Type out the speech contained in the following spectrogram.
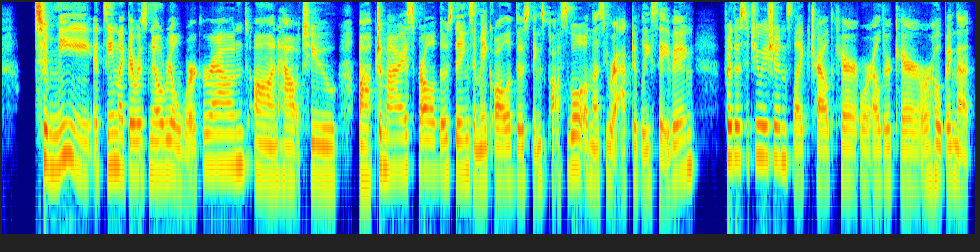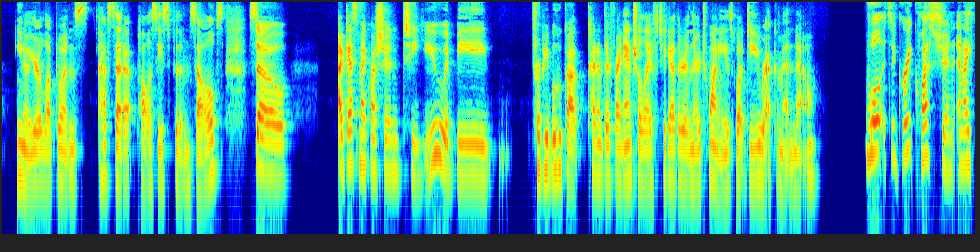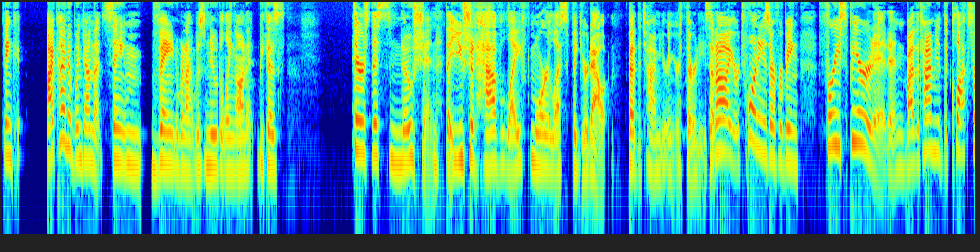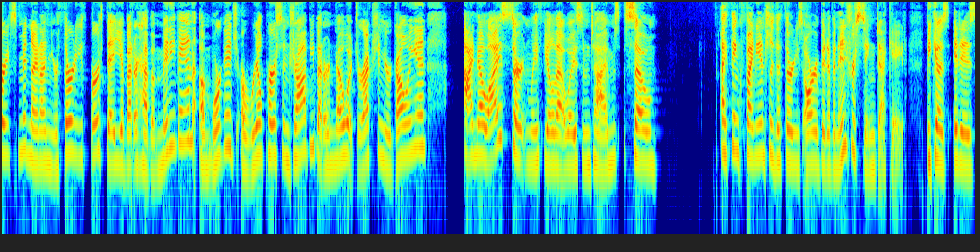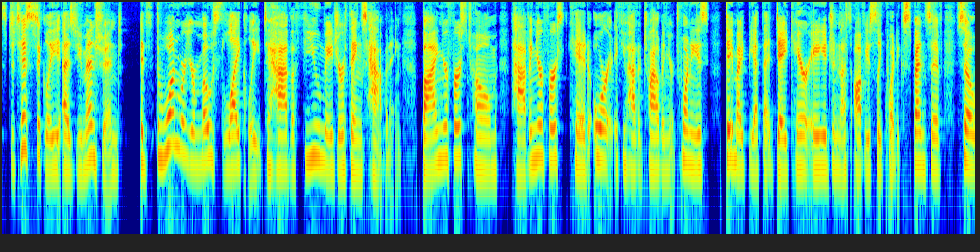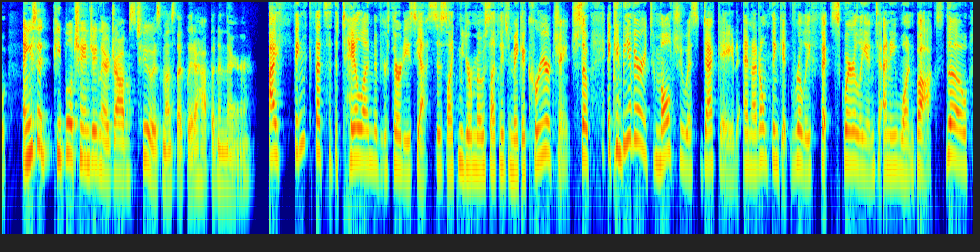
To me, it seemed like there was no real workaround on how to optimize for all of those things and make all of those things possible unless you were actively saving for those situations like childcare or elder care or hoping that you know your loved ones have set up policies for themselves. So i guess my question to you would be for people who got kind of their financial life together in their 20s what do you recommend now? Well it's a great question and i think i kind of went down that same vein when i was noodling on it because there's this notion that you should have life more or less figured out by the time you're in your 30s. That, oh, your 20s are for being free spirited. And by the time you, the clock strikes midnight on your 30th birthday, you better have a minivan, a mortgage, a real person job. You better know what direction you're going in. I know I certainly feel that way sometimes. So I think financially, the 30s are a bit of an interesting decade because it is statistically, as you mentioned, it's the one where you're most likely to have a few major things happening buying your first home, having your first kid, or if you had a child in your 20s, they might be at that daycare age, and that's obviously quite expensive. So, and you said people changing their jobs too is most likely to happen in there. I think that's at the tail end of your 30s, yes, is like you're most likely to make a career change. So it can be a very tumultuous decade, and I don't think it really fits squarely into any one box. Though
